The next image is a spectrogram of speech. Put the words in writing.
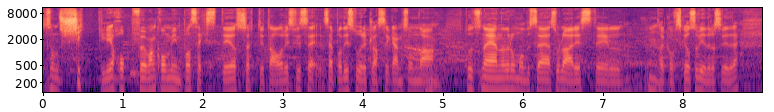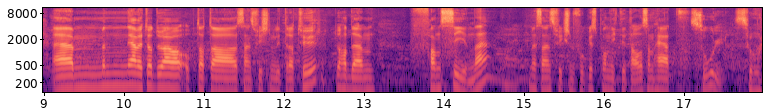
sånn skikkelige hopp før man kom inn på 60- og 70-tallet, hvis vi ser, på de store klassikerne som da 2001, En romodyssé, Solaris til Mm. Tarkovskij osv. osv. Um, men jeg vet jo at du er opptatt av science fiction-litteratur. Du hadde en fanzine med science fiction-fokus på 90-tallet som het Sol. Sol.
